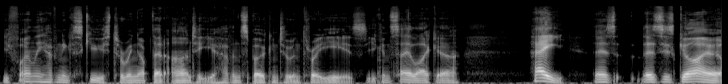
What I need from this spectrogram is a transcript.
you finally have an excuse to ring up that auntie you haven't spoken to in three years. You can say like, uh, "Hey, there's there's this guy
